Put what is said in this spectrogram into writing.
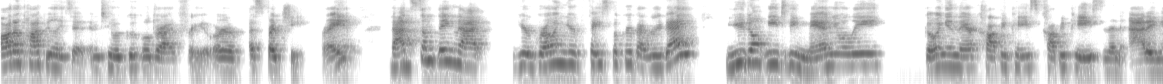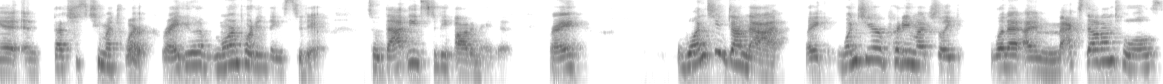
auto populates it into a Google Drive for you or a spreadsheet, right? That's mm-hmm. something that you're growing your Facebook group every day. You don't need to be manually going in there, copy paste, copy paste, and then adding it. And that's just too much work, right? You have more important things to do. So that needs to be automated, right? Once you've done that, like once you're pretty much like, Lynette, I'm maxed out on tools.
